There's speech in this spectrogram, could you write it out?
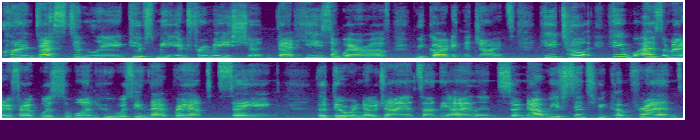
clandestinely gives me information that he's aware of regarding the giants. He told he, as a matter of fact, was the one who was in that rant saying that there were no giants on the island. So now we have since become friends.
